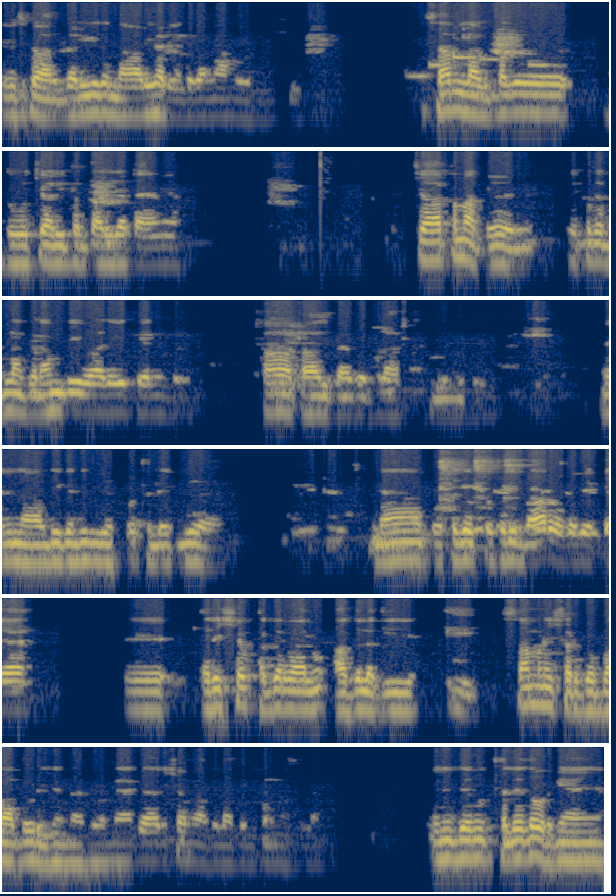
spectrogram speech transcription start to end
ਤੇ ਵਿਚਕਾਰ ਗਲੀ ਦੇ ਨਾਲ ਹੀ ਸਾਡੀਆਂ ਦੁਕਾਨਾਂ ਹੋ ਸੀ। ਸਰ ਲਗਭਗ 2:40 45 ਦਾ ਟਾਈਮ ਆ। ਚਾਰ ਧਮਾਕੇ ਹੋਏ ਨੇ। ਇੱਕ ਤੇ ਬਲੰਗੜਮ ਦੀ ਆਵਾਜ਼ ਆਈ ਤਿੰਨ ਠਾ ਠਾ ਜਿਹਾ ਕੋਈ ਬਲਾਸਟ ਮੇਰੀ ਨਾਲ ਦੀ ਕਹਿੰਦੀ ਵੀ ਵੇਖੋ ਥੱਲੇ ਕੀ ਹੋਇਆ? ਮੈਂ ਉੱਥੇ ਦੇ ਉੱਤੋਂ ਥੋੜੀ ਬਾਹਰ ਹੋ ਕੇ ਵੇਖਿਆ ਤੇ ਰਿਸ਼ਵ ਅਗਰਵਾਲ ਨੂੰ ਅੱਗ ਲੱਗੀ। ਹੈ। ਸਾਹਮਣੇ ਸੜਕੋਂ ਬਾਹਰ ਦੌੜੀ ਜਾਂਦਾ ਪਿਆ। ਮੈਂ ਕਿਹਾ, ਰਿਸ਼ਵ, ਅੱਗ ਲੱਗ ਗਈ ਕੋਈ ਮਸਲਾ? ਇੰਨੀ ਦੇਰ ਨੂੰ ਥੱਲੇ ਦੌੜ ਕੇ ਆਏ ਆ।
